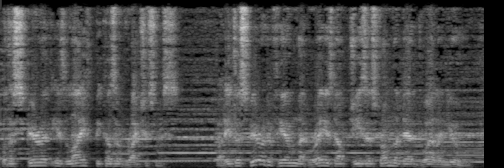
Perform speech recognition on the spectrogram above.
but the Spirit is life because of righteousness. But if the Spirit of him that raised up Jesus from the dead dwell in you,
